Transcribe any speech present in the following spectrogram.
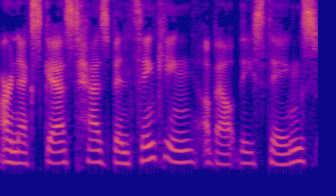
Our next guest has been thinking about these things.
